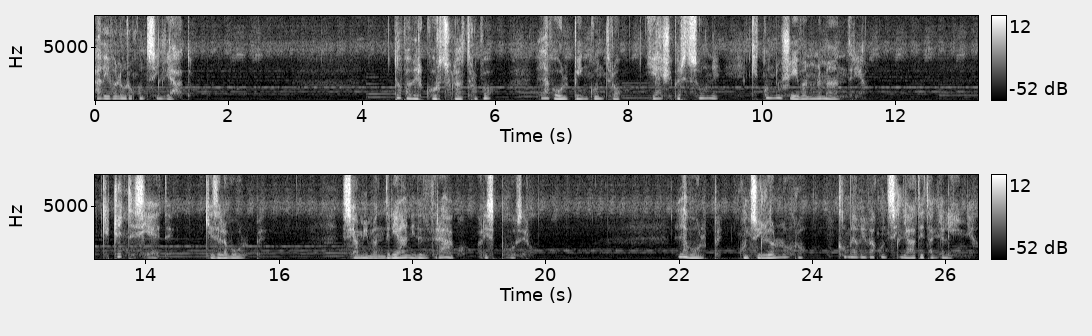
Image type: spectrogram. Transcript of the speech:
aveva loro consigliato. Dopo aver corso un altro po', la volpe incontrò dieci persone conducevano una mandria. Che gente siete? chiese la volpe. Siamo i mandriani del drago, risposero. La volpe consigliò loro come aveva consigliato i taglialegna.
